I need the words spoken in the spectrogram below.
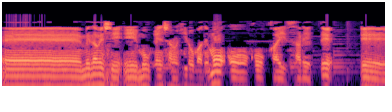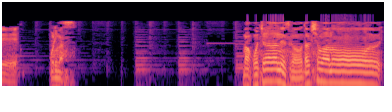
えー、目覚めし、えー、冒険者の広場でも公開されて、えー、おります。まあ、こちらなんですが、私もあのー、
